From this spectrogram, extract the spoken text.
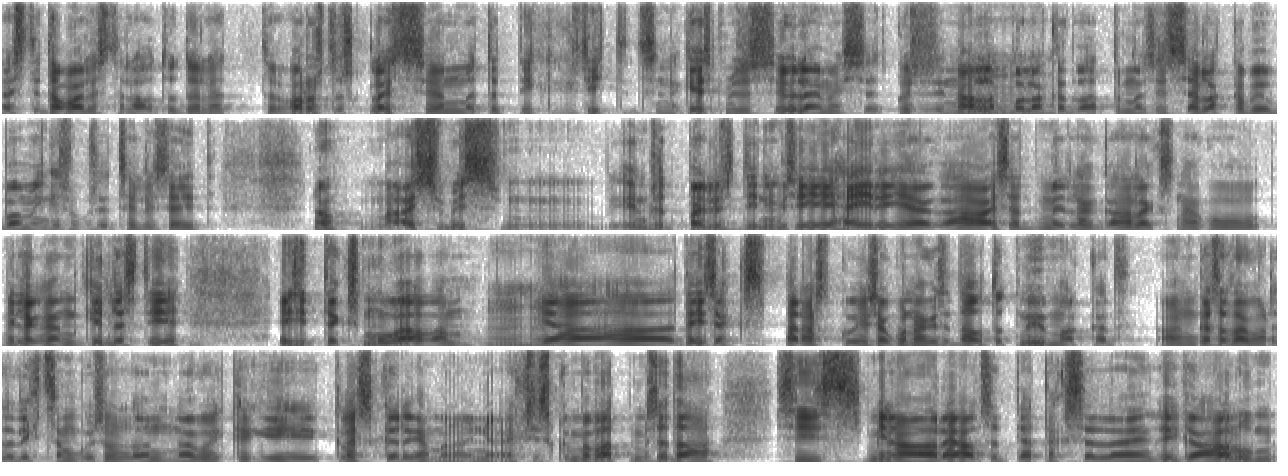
hästi tavalistel autodel, et varustusklassi on mõtet ikkagi sihtida sinna keskmisesse ülemisse, et kui sa sinna allapoole mm -hmm. hakkad vaatama, siis seal hakkab juba mingisuguseid selliseid noh, asju, mis ilmselt paljusid inimesi ei häiri, aga asjad, millega oleks nagu, millega on kindlasti esiteks mugavam mm -hmm. ja teiseks pärast, kui sa kunagi seda autot müüma hakkad, on ka sada korda lihtsam, kui sul on nagu ikkagi klass kõrgemal, on ju, ehk siis kui me vaatame seda, siis siis mina reaalselt jätaks selle kõige alum-,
